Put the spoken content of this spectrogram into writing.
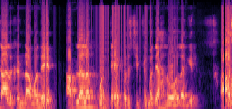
कालखंडामध्ये आपल्याला कोणत्याही परिस्थितीमध्ये हलवावं लागेल. आज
